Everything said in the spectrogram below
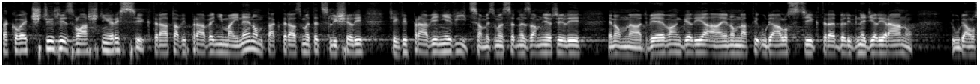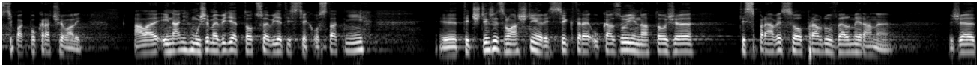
takové čtyři zvláštní rysy, která ta vyprávění mají. Nejenom ta, která jsme teď slyšeli, těch vyprávění je víc. A my jsme se dnes zaměřili jenom na dvě evangelia a jenom na ty události, které byly v neděli ráno. Ty události pak pokračovaly. Ale i na nich můžeme vidět to, co je vidět i z těch ostatních. Ty čtyři zvláštní rysy, které ukazují na to, že ty zprávy jsou opravdu velmi rané že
